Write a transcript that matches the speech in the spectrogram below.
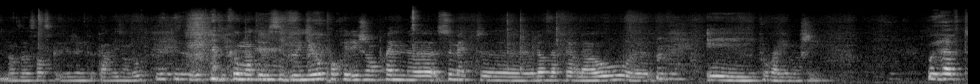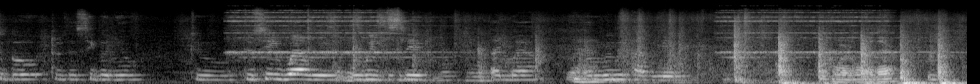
dans un sens que je ne peux parler dans l'autre. Il faut monter au Sigogno pour que les gens prennent, euh, se mettent euh, leurs affaires là-haut euh, et pour aller manger. We have to go to the Sigonio to, to see where we, we will sleep and where and we will have meal. We're over there.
